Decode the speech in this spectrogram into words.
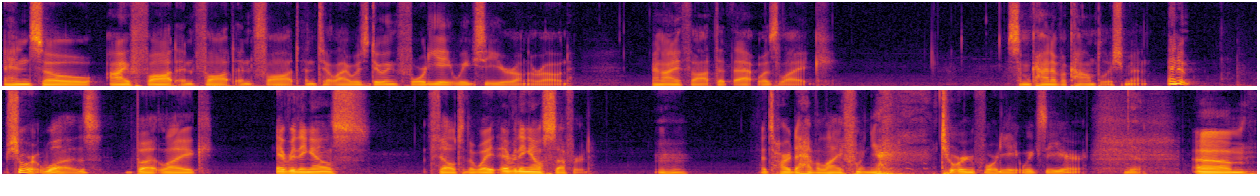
And so I fought and fought and fought until I was doing 48 weeks a year on the road. And I thought that that was like some kind of accomplishment. And it, sure it was, but like everything else fell to the weight. Everything else suffered. Mm-hmm. It's hard to have a life when you're touring 48 weeks a year. Yeah. Um,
